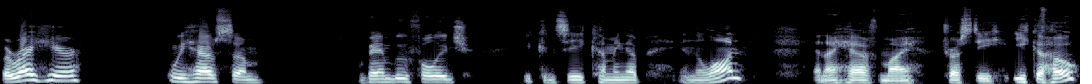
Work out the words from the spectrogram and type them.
But right here, we have some bamboo foliage you can see coming up in the lawn. And I have my trusty Ika hoe,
